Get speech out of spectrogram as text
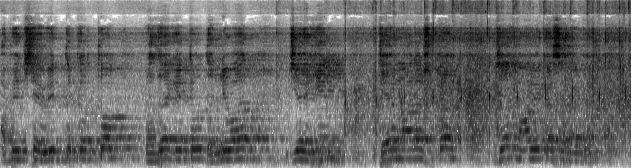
अपेक्षा व्यक्त करतो. रजा घेतो. धन्यवाद. जय हिंद. जय महाराष्ट्र. जय महाविकास आघाडी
